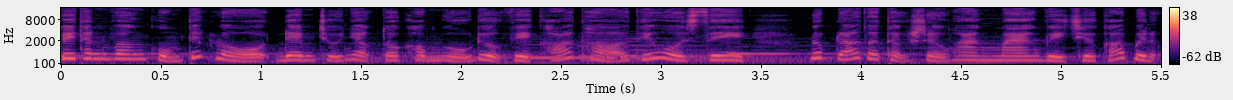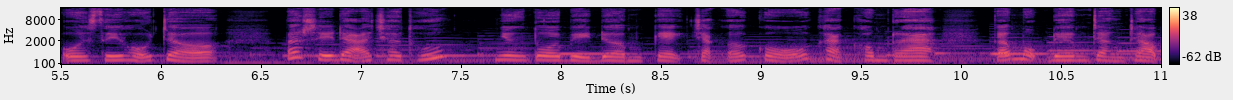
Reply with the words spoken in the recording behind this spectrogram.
Phi Thanh Vân cũng tiết lộ đêm chủ nhật tôi không ngủ được vì khó thở, thiếu oxy. Lúc đó tôi thật sự hoang mang vì chưa có bình oxy hỗ trợ. Bác sĩ đã cho thuốc, nhưng tôi bị đờm kẹt chặt ở cổ, khạc không ra. Cả một đêm trằn trọc.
